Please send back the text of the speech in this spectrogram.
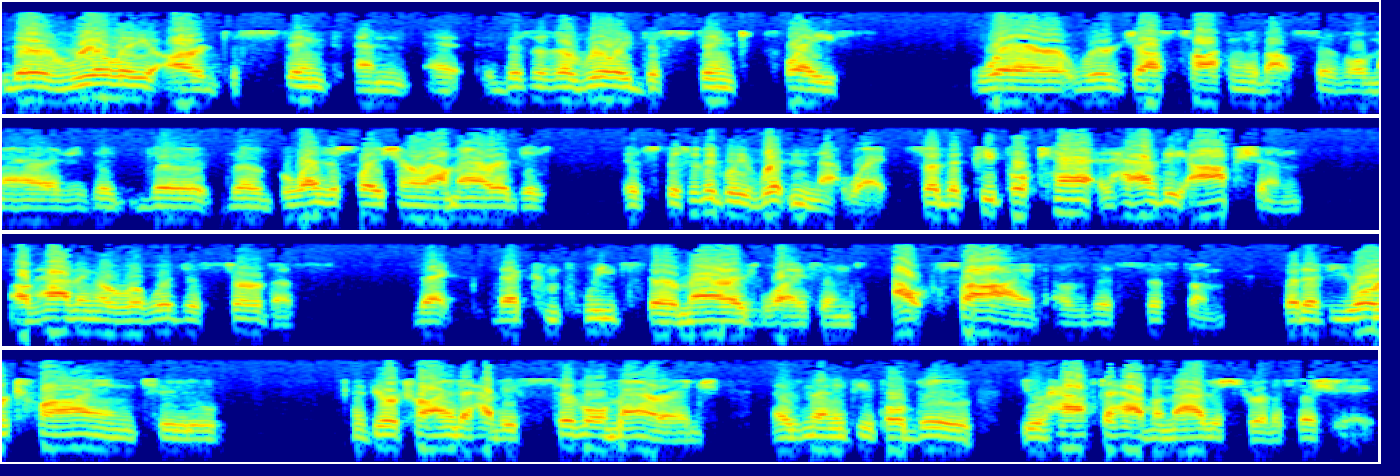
there really are distinct, and uh, this is a really distinct place where we're just talking about civil marriage. The, the, the legislation around marriage is, is specifically written that way so that people can't have the option of having a religious service that, that completes their marriage license outside of this system. But if you're trying to, if you're trying to have a civil marriage, as many people do, you have to have a magistrate officiate.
